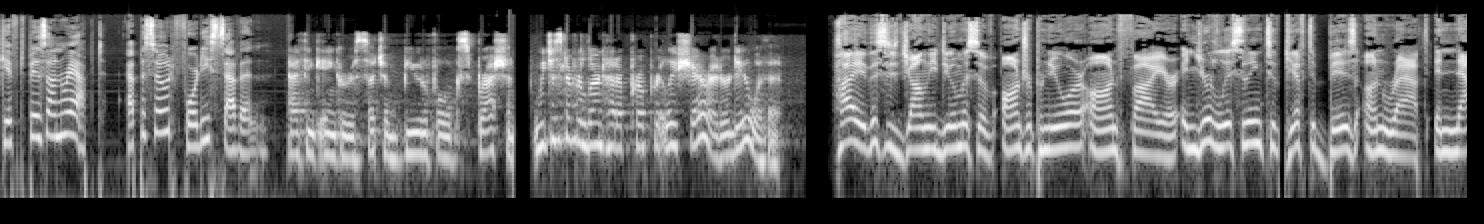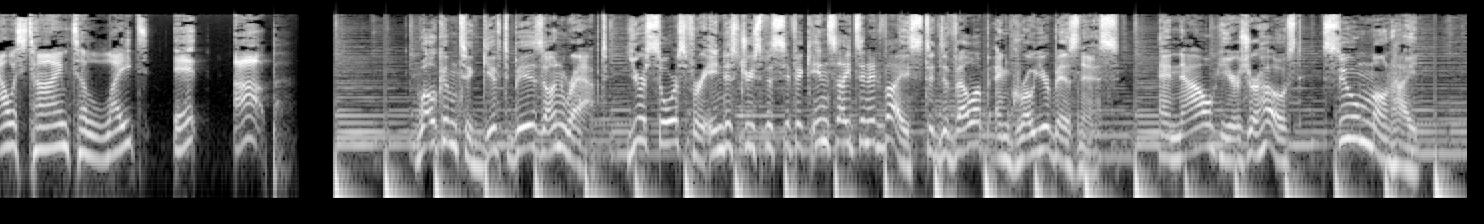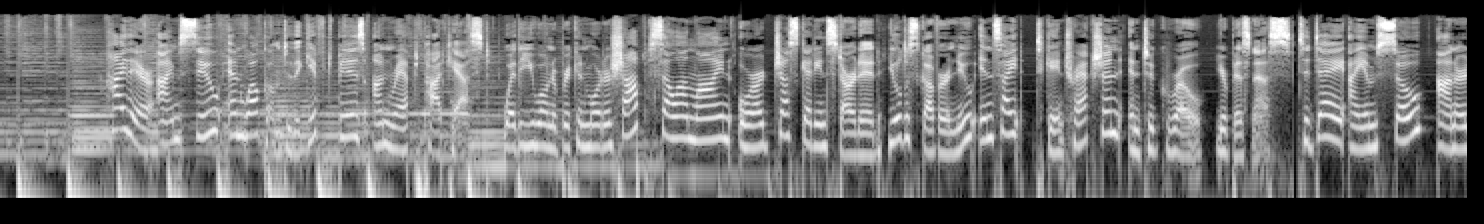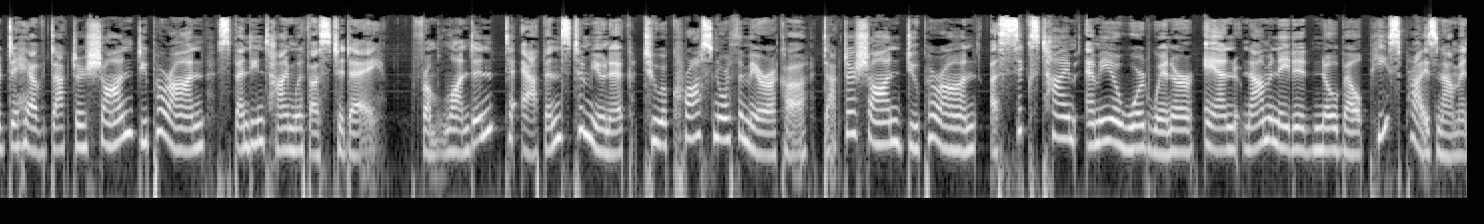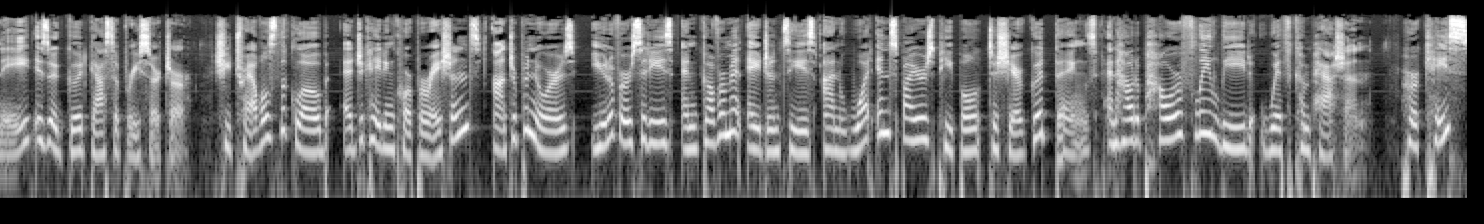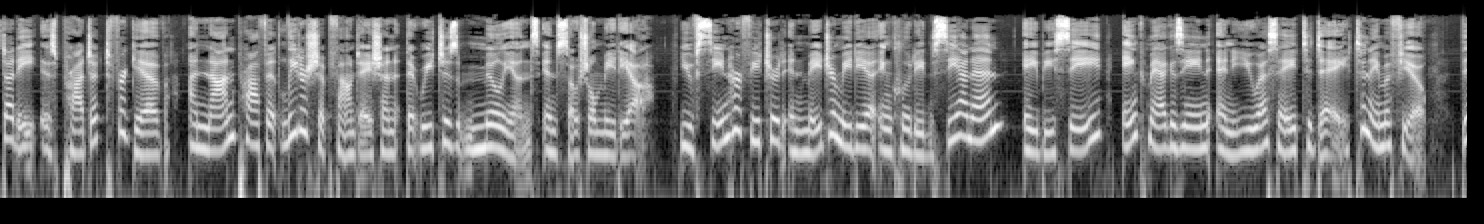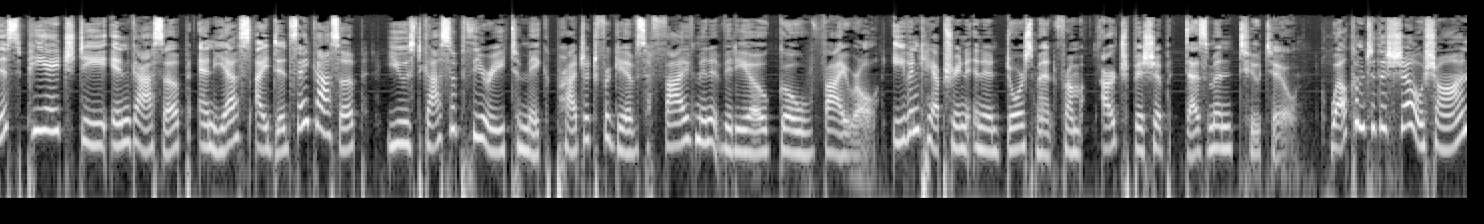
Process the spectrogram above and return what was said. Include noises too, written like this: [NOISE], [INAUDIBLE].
Gift Biz Unwrapped, episode 47. I think anger is such a beautiful expression. We just never learned how to appropriately share it or deal with it. Hi, this is John Lee Dumas of Entrepreneur on Fire, and you're listening to Gift Biz Unwrapped. And now it's time to light it up. Welcome to Gift Biz Unwrapped, your source for industry specific insights and advice to develop and grow your business. And now, here's your host, Sue Monheit. Hi there, I'm Sue, and welcome to the Gift Biz Unwrapped podcast. Whether you own a brick and mortar shop, sell online, or are just getting started, you'll discover new insight to gain traction and to grow your business. Today, I am so honored to have Dr. Shawne Duperon spending time with us today. From London to Athens to Munich to across North America, Dr. Shawne Duperon, a six time Emmy Award winner and nominated Nobel Peace Prize nominee, is a good gossip researcher. She travels the globe educating corporations, entrepreneurs, universities, and government agencies on what inspires people to share good things and how to powerfully lead with compassion. Her case study is Project Forgive, a nonprofit leadership foundation that reaches millions in social media. You've seen her featured in major media including CNN, ABC, Inc. magazine, and USA Today, to name a few. This PhD in gossip, and yes, I did say gossip, used gossip theory to make Project Forgive's five minute video go viral, even capturing an endorsement from Archbishop Desmond Tutu. Welcome to the show, Shawne.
